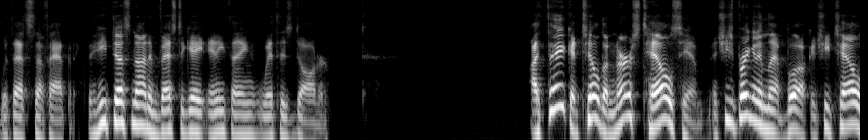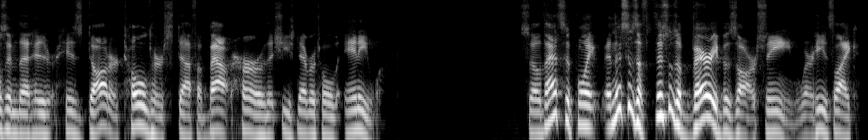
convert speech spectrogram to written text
With that stuff happening, he does not investigate anything with his daughter. I think until the nurse tells him, and she's bringing him that book, and she tells him that his his daughter told her stuff about her that she's never told anyone. So that's the point. And this is a this was a very bizarre scene where he's like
